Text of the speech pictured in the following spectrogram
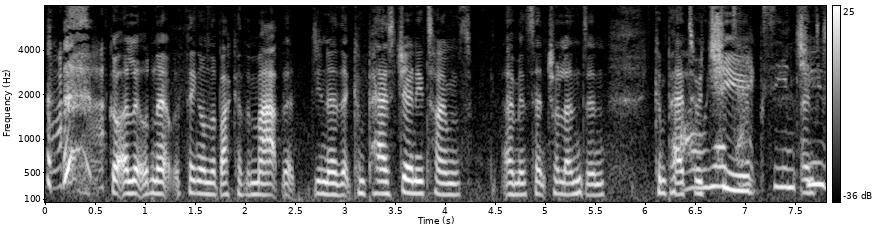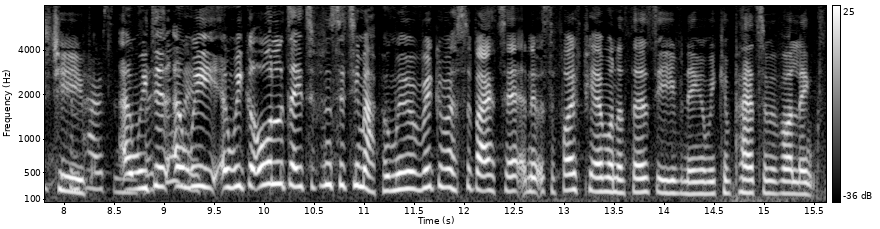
got a little net thing on the back of the map that you know that compares journey times um, in central London compared to Oh, a yeah, tube taxi and tube comparisons. and we did and we and we got all the data from City Map and we were rigorous about it and it was the 5 p.m. on a Thursday evening and we compared some of our links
